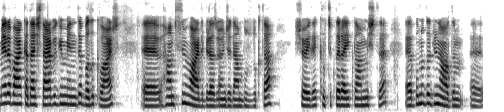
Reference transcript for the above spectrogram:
Merhaba arkadaşlar. Bugün menüde balık var. Ee, hamsim vardı biraz önceden buzlukta. Şöyle kılçıkları ayıklanmıştı. Ee, bunu da dün aldım e,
